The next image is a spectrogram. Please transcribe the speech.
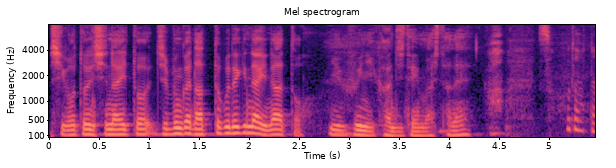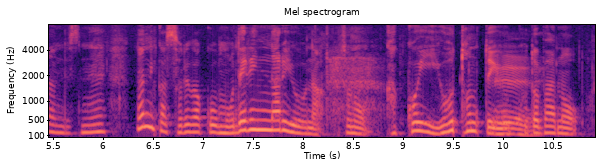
仕事にしないと自分が納得できないなというふうに感じていましたね。あそうだったんですね。何かそれはこうモデルになるようなそのかっこいい養豚という言葉の、えー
